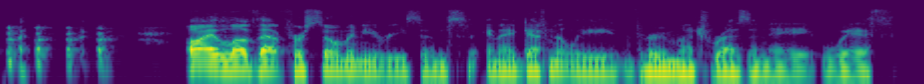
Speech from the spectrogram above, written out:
Oh, I love that for so many reasons. And I definitely very much resonate with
